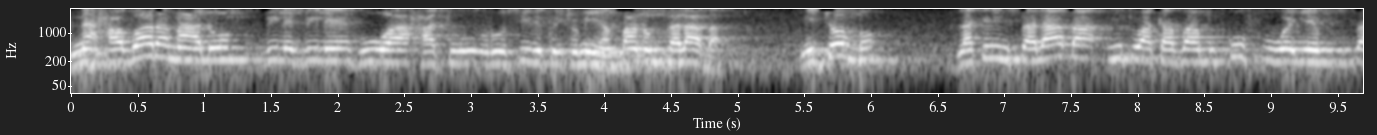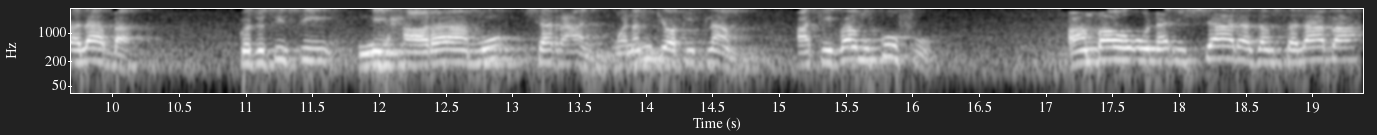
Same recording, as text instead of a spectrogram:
na hadhara maalum vile vile huwa haturuhusiwi kuitumia. Mfano msalaba. Ni chombo lakini msalaba mtu akavaa mkufu wenye msalaba. Kwetu sisi ni haramu shar'an. Mwanamke wa Kiislamu akivaa mkufu ambao una ishara za msalaba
